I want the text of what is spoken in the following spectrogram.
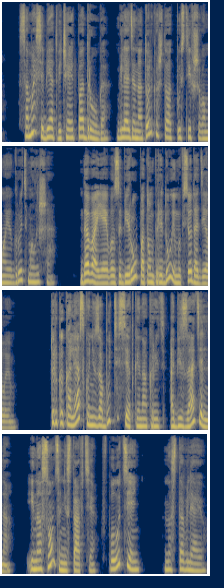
— сама себе отвечает подруга, глядя на только что отпустившего мою грудь малыша. «Давай я его заберу, потом приду, и мы все доделаем». «Только коляску не забудьте сеткой накрыть, обязательно. И на солнце не ставьте, в полутень», — наставляю.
